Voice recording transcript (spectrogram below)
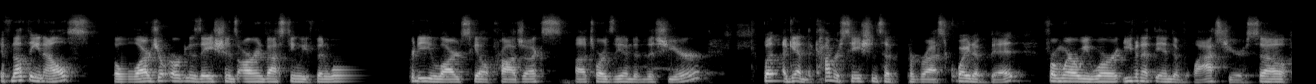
if nothing else, the larger organizations are investing. We've been pretty large scale projects uh, towards the end of this year. But again, the conversations have progressed quite a bit from where we were even at the end of last year. So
